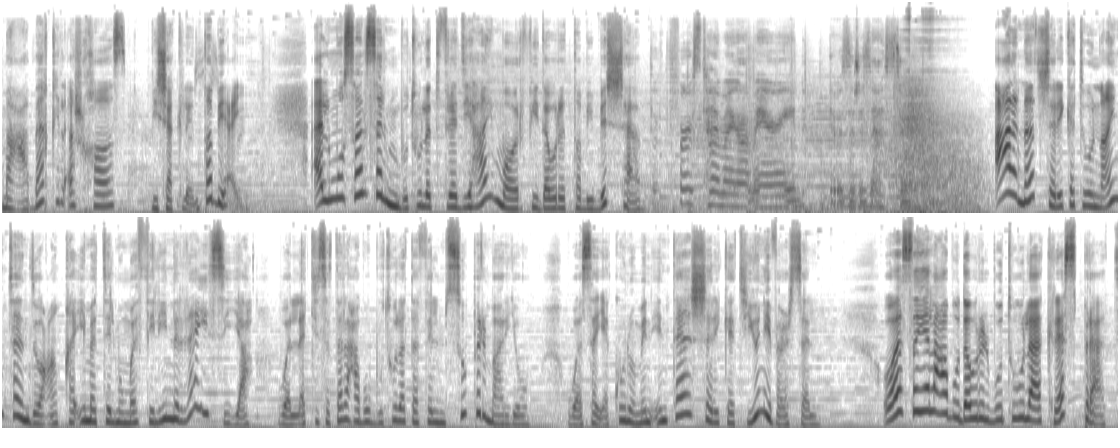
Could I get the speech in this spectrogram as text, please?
مع باقي الأشخاص بشكل طبيعي. المسلسل من بطولة فريدي هايمور في دور الطبيب الشاب. أعلنت شركة ناينتندو عن قائمة الممثلين الرئيسية والتي ستلعب بطولة فيلم سوبر ماريو وسيكون من إنتاج شركة يونيفرسال. وسيلعب دور البطولة كريس برات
